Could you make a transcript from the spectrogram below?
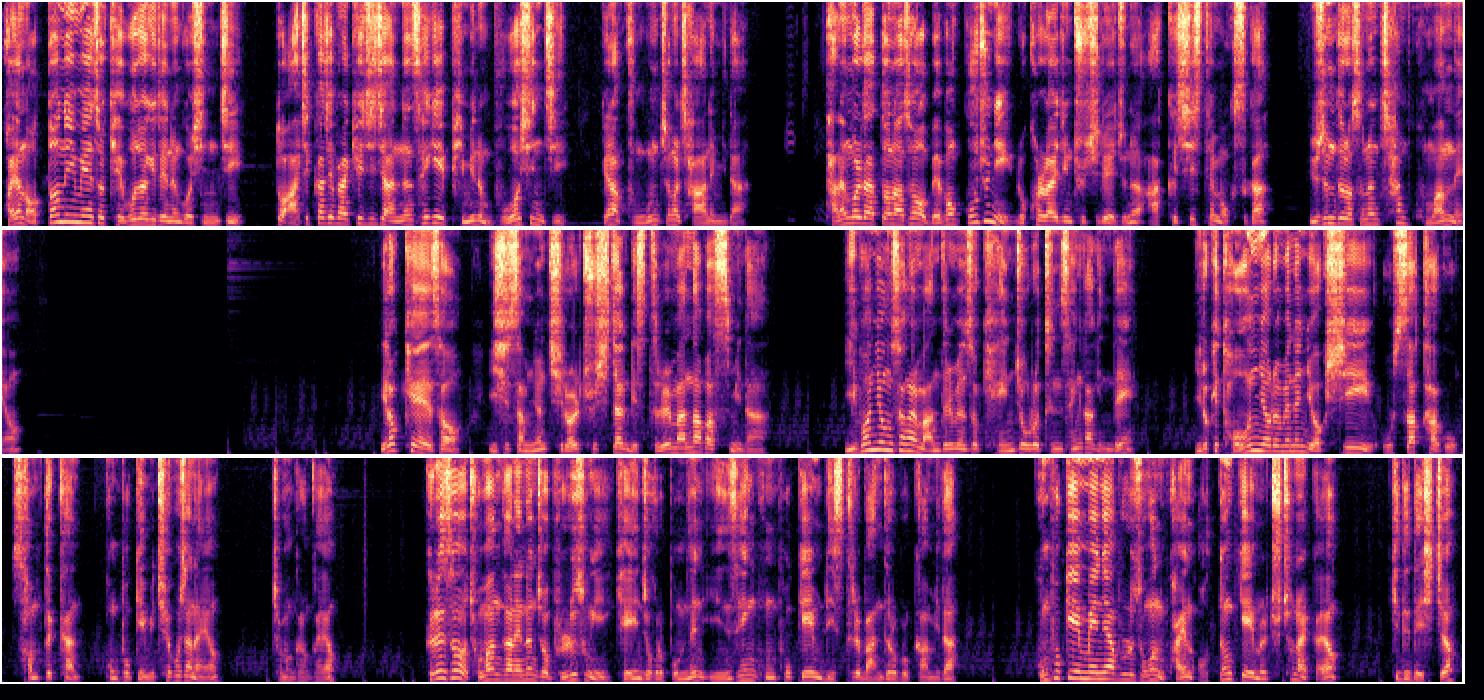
과연 어떤 의미에서 개보작이 되는 것인지 또 아직까지 밝혀지지 않는 세계의 비밀은 무엇인지 꽤나 궁금증을 자아냅니다. 다른 걸 다 떠나서 매번 꾸준히 로컬라이징 출시를 해주는 아크 시스템 웍스가 요즘 들어서는 참 고맙네요. 이렇게 해서 23년 7월 출시작 리스트를 만나봤습니다. 이번 영상을 만들면서 개인적으로 든 생각인데 이렇게 더운 여름에는 역시 오싹하고 섬뜩한 공포게임이 최고잖아요. 저만 그런가요? 그래서 조만간에는 저 블루송이 개인적으로 뽑는 인생 공포게임 리스트를 만들어 볼까 합니다. 공포게임 매니아 블루송은 과연 어떤 게임을 추천할까요? 기대되시죠?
